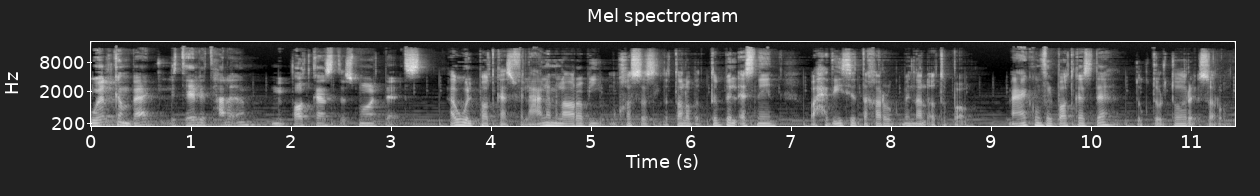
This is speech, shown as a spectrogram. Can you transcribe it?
welcome back لثالث حلقة من بودكاست سمارت داتس أول بودكاست في العالم العربي مخصص لطلبة طب الأسنان وحديث التخرج من الأطباء. معاكم في البودكاست ده دكتور طارق ثروت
